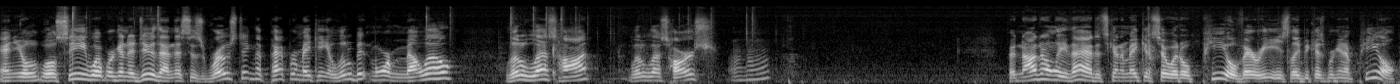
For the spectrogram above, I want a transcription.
And you'll we'll see what we're going to do then. This is roasting the pepper, making it a little bit more mellow, a little less hot, a little less harsh. Mm-hmm. But not only that, it's going to make it so it'll peel very easily because we're going to peel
